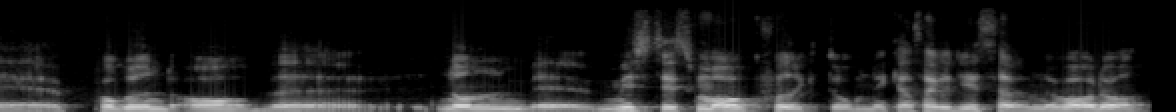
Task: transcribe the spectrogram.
eh, på grund av eh, någon mystisk magsjukdom. Ni kan säkert gissa vem det var då.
